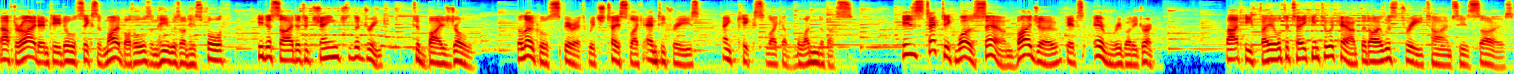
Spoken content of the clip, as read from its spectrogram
After I'd emptied all six of my bottles and he was on his fourth, he decided to change the drink to Baijiu, the local spirit which tastes like antifreeze and kicks like a blunderbuss. His tactic was sound. Baijiu gets everybody drunk. But he failed to take into account that I was three times his size.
